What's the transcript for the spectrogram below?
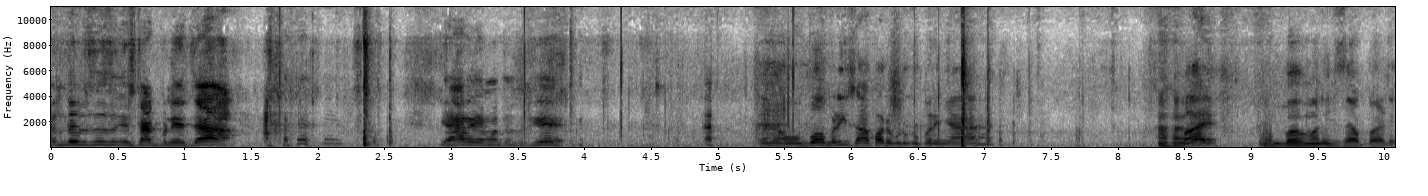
அந்த பிசினஸுக்கு ஸ்டார்ட் பண்ணியாச்சா? யாரை ஏமாத்துறதுக்கு? ஏங்க ஒன்பது மணிக்கு சாப்பாடு கொடுக்க போறீங்க? பாய். ஒன்பது மணிக்கு சாப்பாடு.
